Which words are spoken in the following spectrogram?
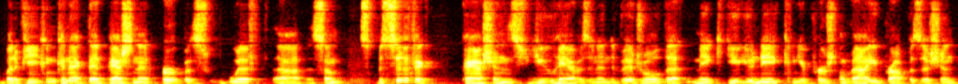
But if you can connect that passion, that purpose with uh, some specific passions you have as an individual that make you unique and your personal value proposition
